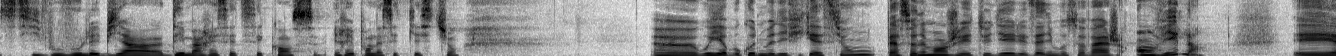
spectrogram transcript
si vous voulez bien démarrer cette séquence et répondre à cette question. oui, il y a beaucoup de modifications. Personnellement, j'ai étudié les animaux sauvages en ville et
